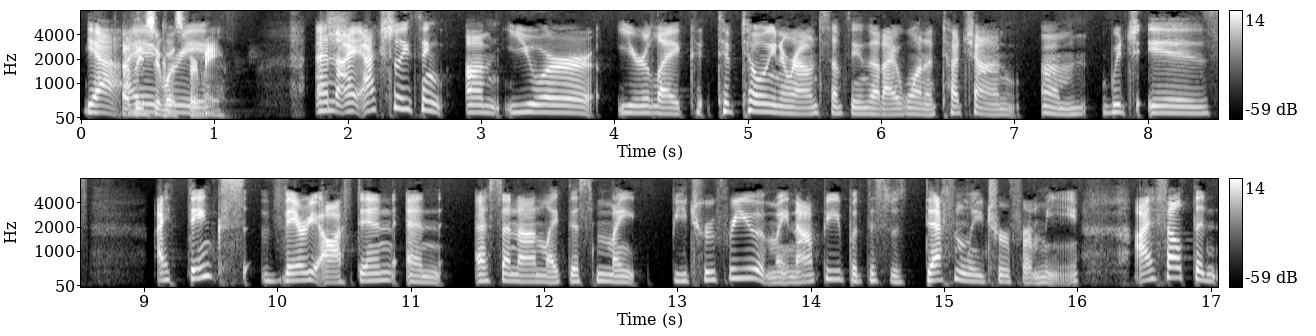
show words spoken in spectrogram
Yeah, At least I it was for agree. me. And I actually think um, you're you're like tiptoeing around something that I want to touch on, um, which is I think very often, and S. Anon like this might be true for you, it might not be, but this was definitely true for me. I felt the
